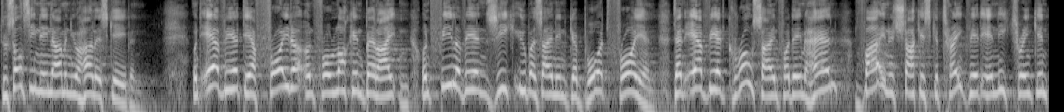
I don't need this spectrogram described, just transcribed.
Du sollst ihm den Namen Johannes geben. Und er wird der Freude und Frohlocken bereiten. Und viele werden sich über seinen Geburt freuen. Denn er wird groß sein vor dem Herrn. Wein und starkes Getränk wird er nicht trinken.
